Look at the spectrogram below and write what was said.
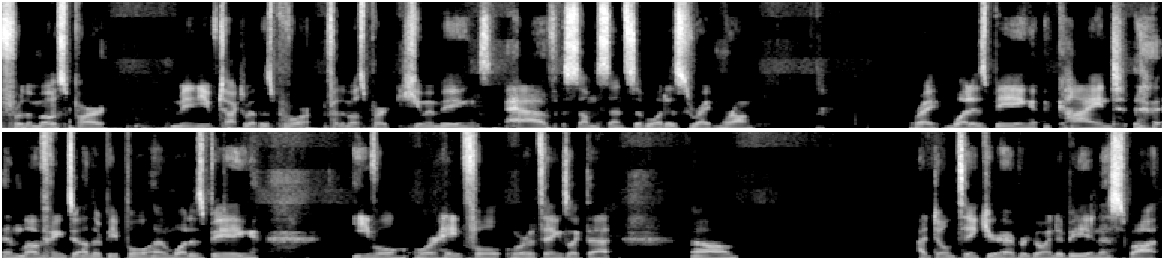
for the most part. I mean, you've talked about this before. For the most part, human beings have some sense of what is right and wrong. Right, what is being kind and loving to other people, and what is being evil or hateful or things like that. Um, I don't think you're ever going to be in a spot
